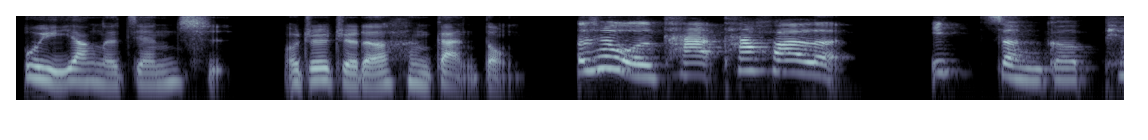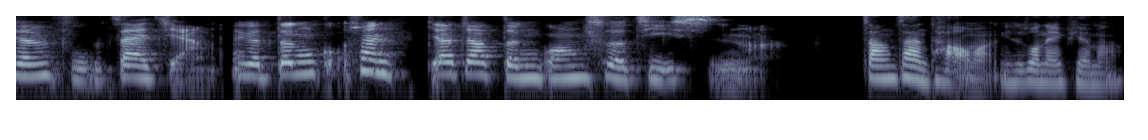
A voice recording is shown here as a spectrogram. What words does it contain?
不一样的坚持，我就会觉得很感动。而且我他他花了一整个篇幅在讲那个灯光，算要叫灯光设计师嘛？张赞桃嘛？你是说那篇吗？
